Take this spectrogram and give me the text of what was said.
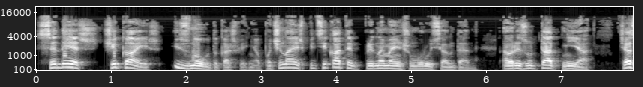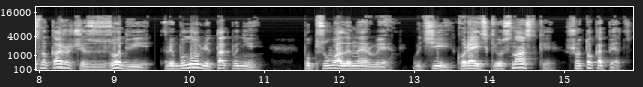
Сидиш, чекаєш, і знову така ж фігня. Починаєш підсікати при найменшому русі антени, а результат ніяк. Чесно кажучи, зо дві риболовлі так мені попсували нерви оці корейські оснастки, що то капець.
